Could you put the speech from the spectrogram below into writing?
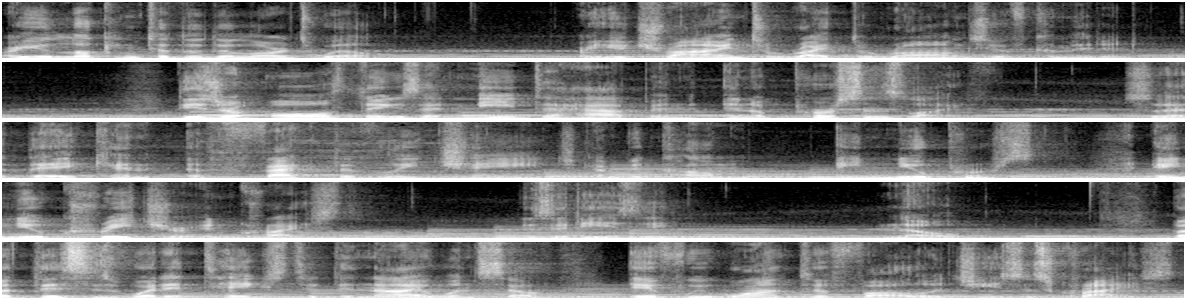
Are you looking to do the Lord's will? Are you trying to right the wrongs you have committed? These are all things that need to happen in a person's life so that they can effectively change and become a new person, a new creature in Christ. Is it easy? No. But this is what it takes to deny oneself if we want to follow Jesus Christ.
